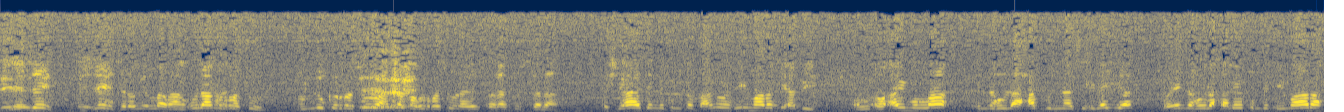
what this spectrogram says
بن زيد. زيد رضي الله عنه غلام الرسول. مملوك الرسول وأعتقه الرسول عليه الصلاة والسلام. فالشهاده إنكم تطعنون في إمارة أبيه. وأيم الله إنه لاحب الناس إلي وإنه لخليق بالإمارة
